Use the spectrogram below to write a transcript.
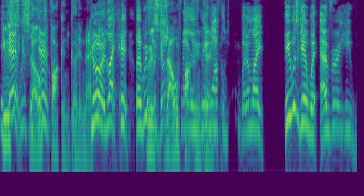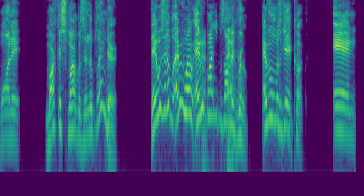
he was we so forget. fucking good in that. good. Like, like we He was forgot so fucking good. the But I'm like, he was getting whatever he wanted. Marcus Smart was in the blender. They was in the everywhere. Everybody was on Yeah. the group. Everyone was getting cooked, and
